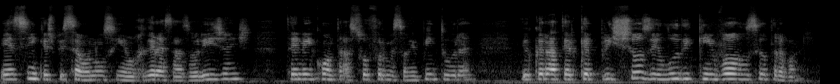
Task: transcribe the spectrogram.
É assim que a exposição anuncia um regresso às origens, tendo em conta a sua formação em pintura e o caráter caprichoso e lúdico que envolve o seu trabalho.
